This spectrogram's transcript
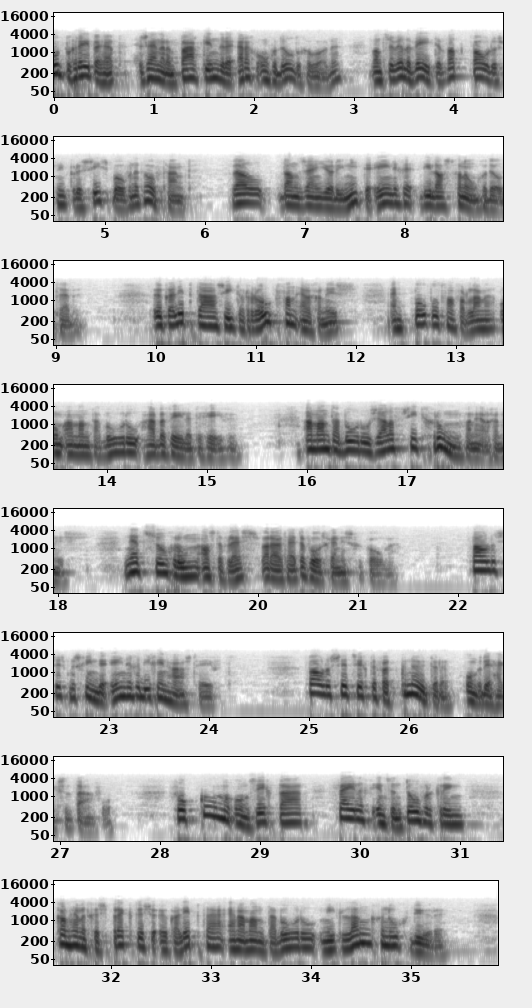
Goed begrepen heb, zijn er een paar kinderen erg ongeduldig geworden, want ze willen weten wat Paulus nu precies boven het hoofd hangt. Wel, dan zijn jullie niet de enige die last van ongeduld hebben. Eucalypta ziet rood van ergernis en popelt van verlangen om Amantaburu haar bevelen te geven. Amantaburu zelf ziet groen van ergernis. Net zo groen als de fles waaruit hij tevoorschijn is gekomen. Paulus is misschien de enige die geen haast heeft. Paulus zit zich te verkneuteren onder de heksentafel. Volkomen onzichtbaar, veilig in zijn toverkring, kan hem het gesprek tussen Eucalypta en Amantaburu niet lang genoeg duren.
